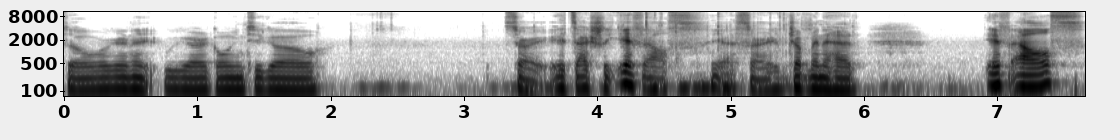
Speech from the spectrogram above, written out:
So we're gonna we are going to go. Sorry, it's actually if else. Yeah, sorry, jumping ahead. If else,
